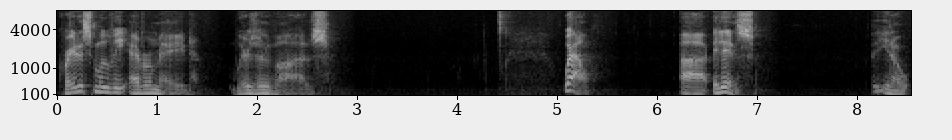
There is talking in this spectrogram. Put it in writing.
Greatest movie ever made Wizard of Oz. Well, uh, it is. You know,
